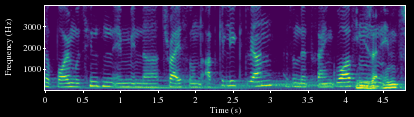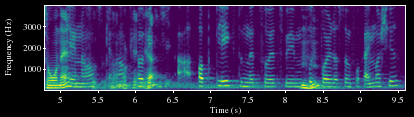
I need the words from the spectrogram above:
Der Ball muss hinten eben in der Try-Zone abgelegt werden, also nicht reingeworfen. In dieser Endzone? Genau, sozusagen. genau. Okay, aber ja. wirklich abgelegt und nicht so jetzt wie im mhm. Football, dass du einfach reinmarschierst.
